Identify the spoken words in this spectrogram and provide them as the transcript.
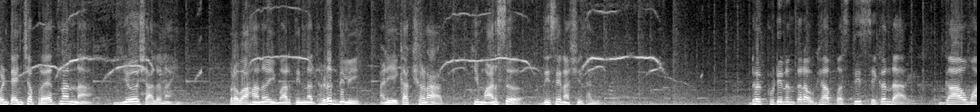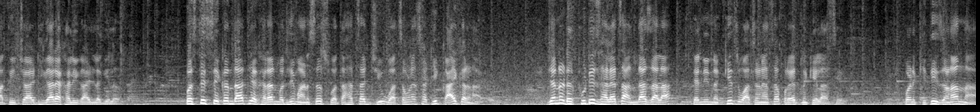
पण त्यांच्या प्रयत्नांना यश आलं नाही. प्रवाहानं इमारतींना धडक दिली आणि एका क्षणात ही माणसं दिसेनाशी झाली. ढगफुटीनंतर अवघ्या पस्तीस सेकंदात गाव मातीच्या ढिगाऱ्याखाली गाडलं गेलं. पस्तीस सेकंदात या घरांमधली माणसं स्वतःचा जीव वाचवण्यासाठी काय करणार? ज्यांना ढगफुटी झाल्याचा अंदाज आला त्यांनी नक्कीच वाचण्याचा प्रयत्न केला असेल. पण किती जणांना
